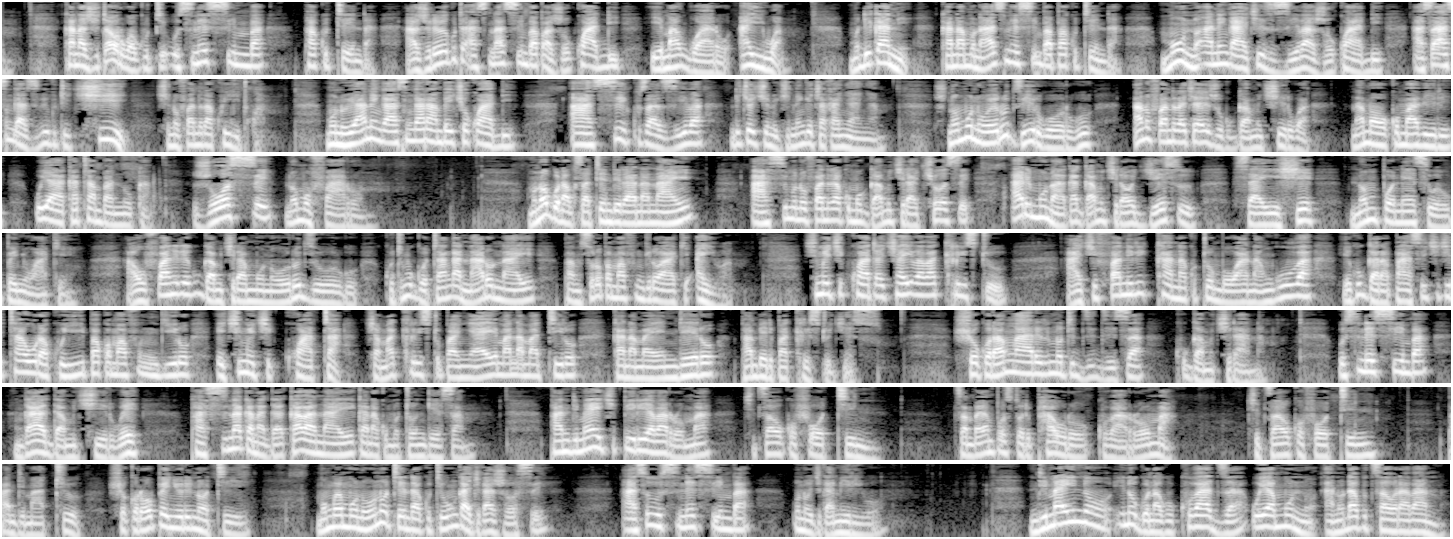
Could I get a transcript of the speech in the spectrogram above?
Kana zvitaurwa kuti usine simba pakutenda hazvireve kuti asina simba pazvokwadi yemagwaro aiwa. Mudikani kana munhu asine simba pakutenda munhu anenge achiziva zvokwadi asi asingazivi kuti chii chinofanira kuitwa. Munhu uyo anenge asingarambe chokwadi asi kusaziva ndicho chinhu chinenge chakanyanya. Zvino munhu werudzi irworwu anofanira chaizvo kugamuchirwa namaoko maviri uye akatambanuka zvose nomufaro. Munogona kusatenderana naye asi munofanira kumugamuchira chose ari munhu akagamuchirawo jesu saishe nomuponesi weupenyu hwake. Haufaniri kugamuchira munhu worudzi urwu kuti mugotanga nharo naye pamusoro pamafungiro ake aiwa. Chimwe chikwata chaiva vakristu hachifaniri kana kutombowana nguva yekugara pasi chichitaura kuipa kwamafungiro echimwe chikwata chamakristu panyaya yemanamatiro kana maendero pamberi pakristu jesu. Shoko ramwari rinotidzidzisa kugamuchirana usine simba ngaagamuchirwe pasina kana gakava naye kana kumutongesa. Pandima yechipiri yavaroma chitsauko 14 tsamba yeapostori pauro kuvaroma chitsauko 14 pandima 2 shoko roupenyu rinoti mumwe munhu unotenda kuti ungadya zvose asi usine simba unodya miriwo ndima ino inogona kukuvadza uya munhu anoda kutsaura vanhu.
